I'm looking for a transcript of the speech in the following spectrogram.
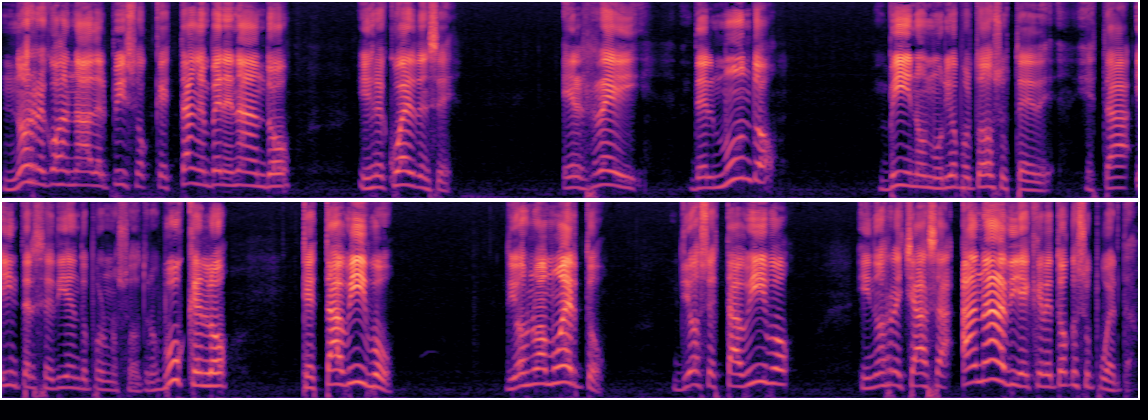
No recojan nada del piso que están envenenando. Y recuérdense, el rey del mundo vino y murió por todos ustedes está intercediendo por nosotros. Búsquenlo, que está vivo. Dios no ha muerto. Dios está vivo y no rechaza a nadie que le toque su puerta.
